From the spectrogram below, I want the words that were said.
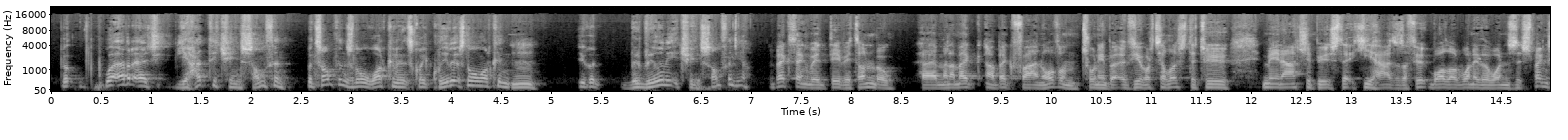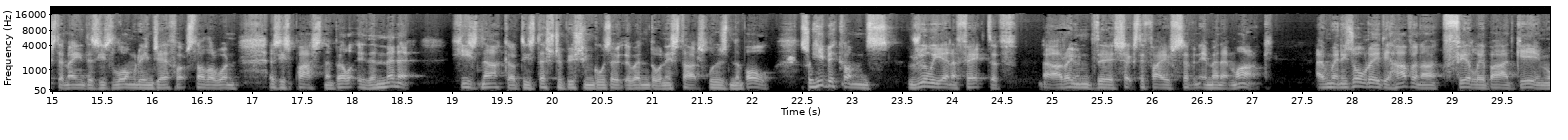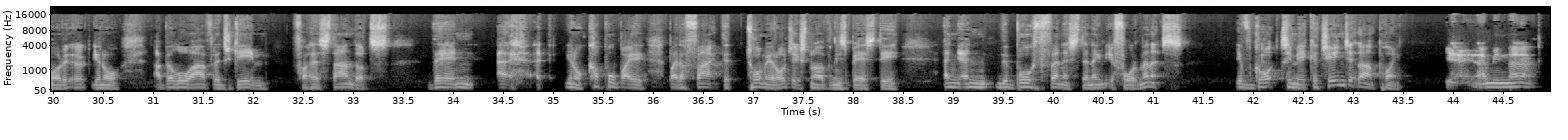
But whatever it is, you had to change something. When something's not working and it's quite clear it's not working, mm. you go, we really need to change something here. The big thing with David Turnbull, um, and I'm a big, a big fan of him, Tony, but if you were to list the two main attributes that he has as a footballer, one of the ones that springs to mind is his long range efforts, the other one is his passing ability. The minute he's knackered, his distribution goes out the window and he starts losing the ball. So he becomes really ineffective around the 65, 70 minute mark. And when he's already having a fairly bad game or, you know, a below average game for his standards, then, uh, you know, coupled by, by the fact that Tommy Rogic's not having his best day and, and they both finished in 94 minutes, you've got to make a change at that point. Yeah, I mean, that,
